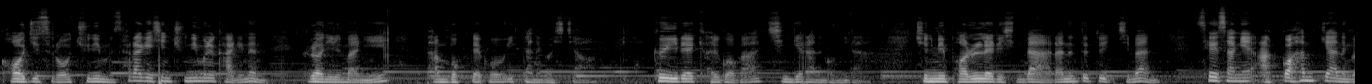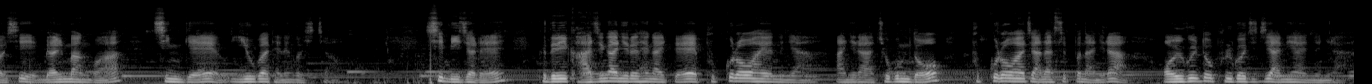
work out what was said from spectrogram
거짓으로 주님 살아계신 주님을 가리는 그런 일만이 반복되고 있다는 것이죠. 그 일의 결과가 징계라는 겁니다. 주님이 벌을 내리신다라는 뜻도 있지만 세상의 악과 함께하는 것이 멸망과 징계의 이유가 되는 것이죠. 12절에 그들이 가증한 일을 행할 때 부끄러워하였느냐 아니라 조금도 부끄러워하지 않았을 뿐 아니라 얼굴도 붉어지지 아니하였느니라.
